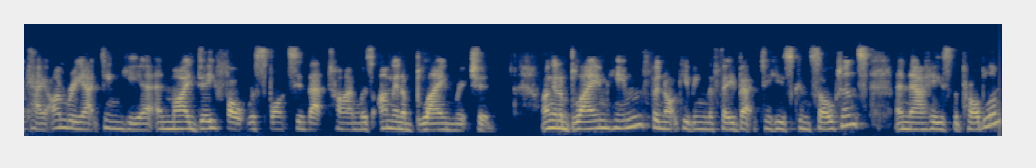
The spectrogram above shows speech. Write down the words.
okay, I'm reacting here. And my default response in that time was, I'm going to blame Richard. I'm going to blame him for not giving the feedback to his consultants. And now he's the problem.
